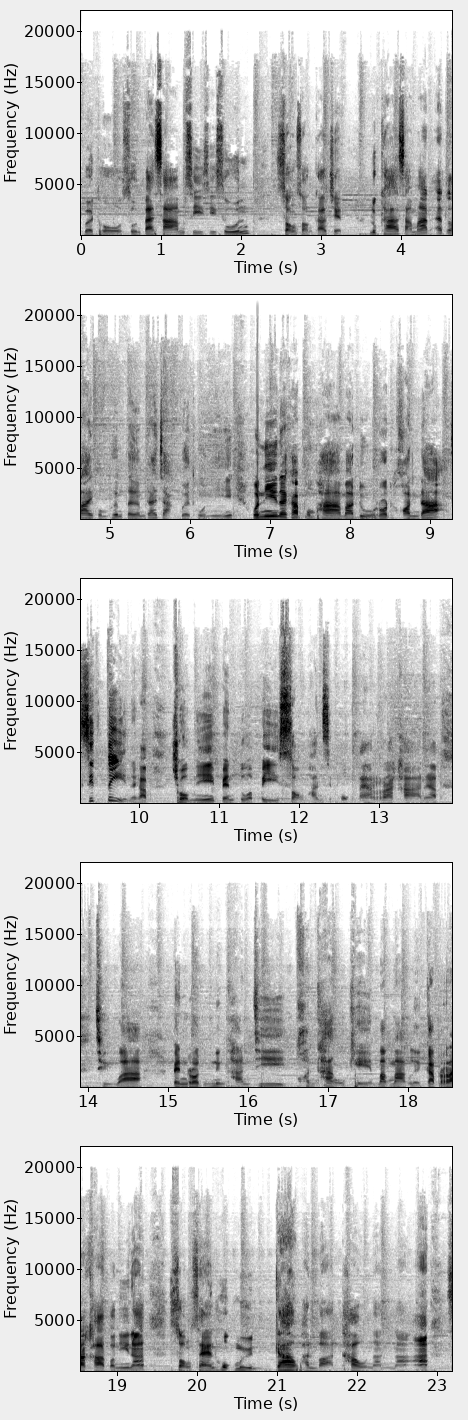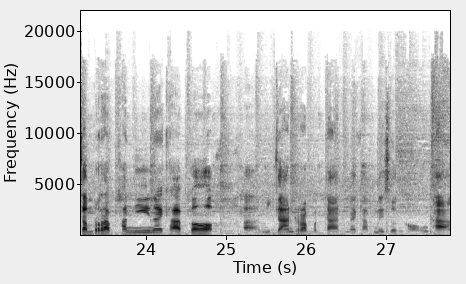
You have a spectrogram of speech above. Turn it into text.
เบอร์โทร 0834402297 ลูกค้าสามารถแอดไลน์ผมเพิ่มเติมได้จากเบอร์โทรนี้ วันนี้นะครับผมพามาดูรถ Honda City นะครับโฉมนี้เป็นตัวปี 2016 แต่ราคานะครับ ถือว่าเป็นรถหนึ่งคันที่ค่อนข้างโอเคมาก ๆ เลยกับราคาตอนนี้นะ 269,000 บาทเท่านั้นนะสำหรับคันนี้นะครับก็มีการรับประกันนะครับในส่วนของทาง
